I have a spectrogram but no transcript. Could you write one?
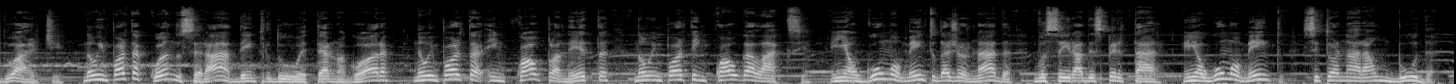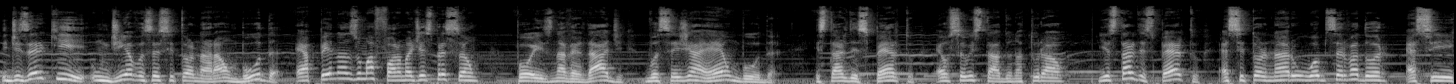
Duarte. Não importa quando será dentro do eterno agora, não importa em qual planeta, não importa em qual galáxia, em algum momento da jornada você irá despertar, em algum momento se tornará um Buda. E dizer que um dia você se tornará um Buda é apenas uma forma de expressão, pois, na verdade, você já é um Buda. Estar desperto é o seu estado natural. E estar desperto é se tornar o observador, é se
